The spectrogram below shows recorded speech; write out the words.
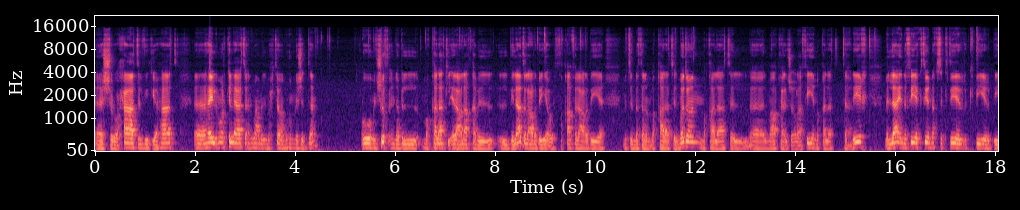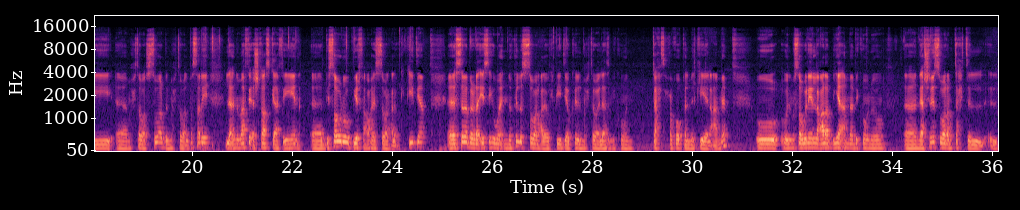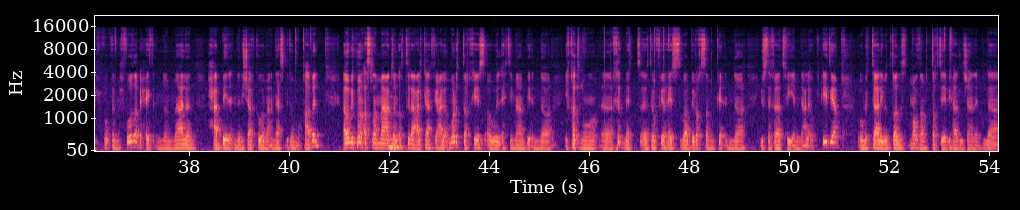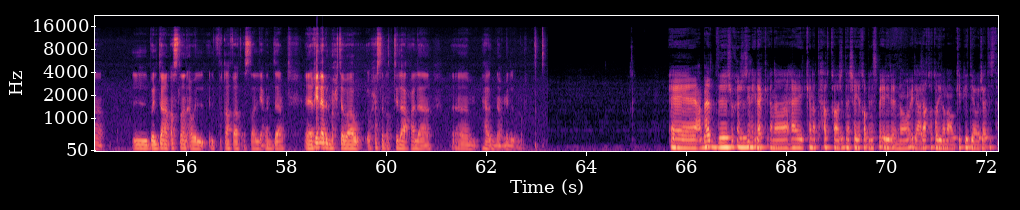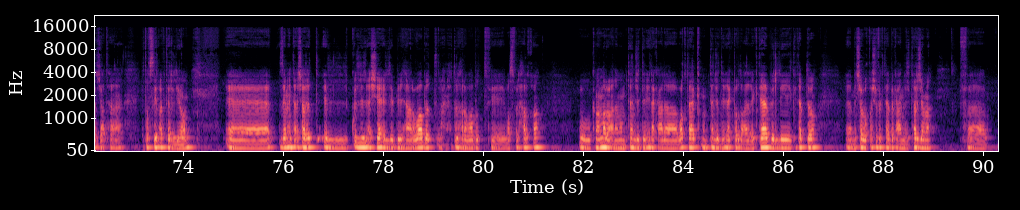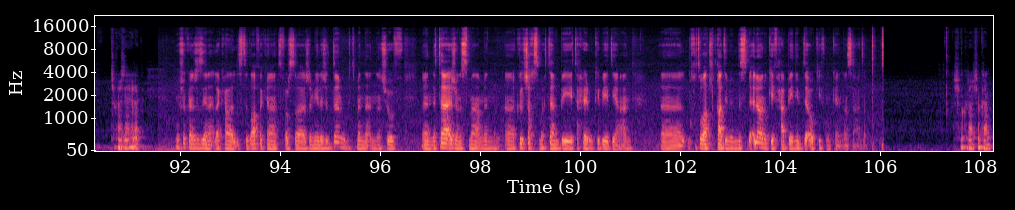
الشروحات الفيديوهات. آه، هاي الأمور كلها انواع من المحتوى مهمة جدا. وبنشوف إنه بالمقالات اللي لها علاقة بالبلاد العربية أو الثقافة العربية مثل مثلا مقالات المدن مقالات المواقع الجغرافية مقالات التاريخ بنلاقي إنه فيها كثير نقص كثير كبير بمحتوى الصور بالمحتوى البصري لأنه ما في أشخاص كافيين آه، بيصوروا بيرفعوا هاي الصور على ويكيبيديا. آه، السبب الرئيسي هو إنه كل الصور على ويكيبيديا وكل المحتوى لازم يكون تحت حقوق الملكية العامة والمصورين العرب يا أما بيكونوا ناشرين صورهم تحت الحقوق المحفوظة بحيث إنه ما لهم حابين إنه يشاركوها مع الناس بدون مقابل. أو بيكون أصلا ما عندهم الاطلاع الكافي على أمور الترخيص أو الاهتمام بإنه يقدموا آه، خدمة آه، توفير هاي الصور برخصة ممكن إنه يستفاد فيها من على ويكيبيديا. وبالتالي بتضل معظم التغطية بهذا الجانب للبلدان أصلا أو الثقافات أصلا اللي عندها غنى بالمحتوى وحسن اطلاع على هذا النوع من الأمور. آه عباد شكرا جزيلا لك أنا هاي كانت حلقة جدا شيقة بالنسبة لي لأنه لي علاقة قريبة مع ويكيبيديا ورجعت استرجعتها بتفصيل أكثر اليوم. آه زي ما أنت أشرت كل الأشياء اللي بدها روابط رح نحط لها روابط في وصف الحلقة. وكمان مرة أنا ممتن جدا لك على وقتك ممتن جدا لك برضو على الكتاب اللي كتبته. آه متشوق أشوف كتابك عن الترجمة. فشكرا جزيلا لك وشكرا جزيلا لك على الاستضافة كانت فرصة جميلة جدا وبتمنى أن نشوف النتائج ونسمع من آه، كل شخص مهتم بتحرير ويكيبيديا عن آه، الخطوات القادمة بالنسبة لهم وكيف حابين يبدأوا وكيف ممكن نساعدهم. شكرا شكرا.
